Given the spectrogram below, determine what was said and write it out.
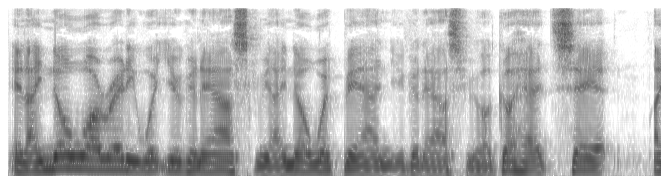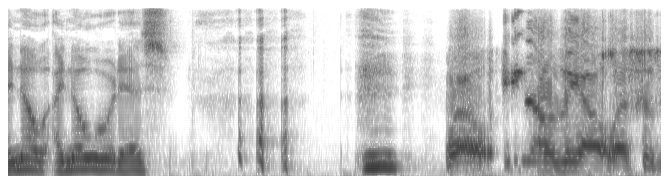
And I know already what you're going to ask me. I know what band you're going to ask me about. Go ahead, say it. I know. I know who it is. Well, you know, the outlets is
